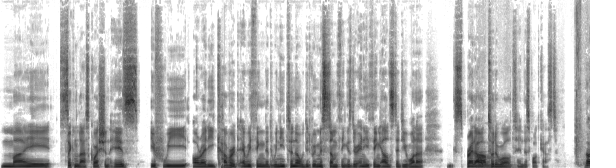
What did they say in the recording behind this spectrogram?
My second last question is if we already covered everything that we need to know, did we miss something? Is there anything else that you want to spread out um, to the um, world in this podcast? No,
